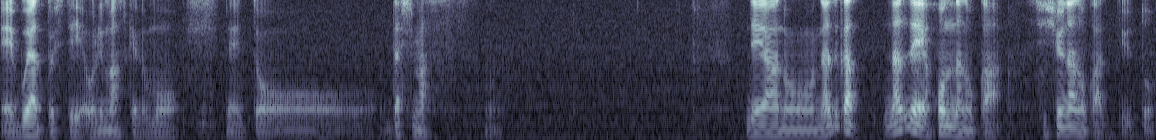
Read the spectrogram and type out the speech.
えー、ぼやっとしておりますけども、えっ、ー、と、出します。で、あの、なぜか、なぜ本なのか、詩集なのかっていうと、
